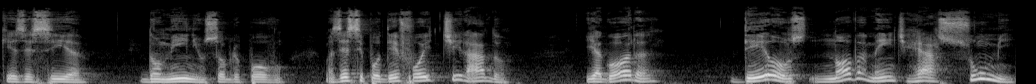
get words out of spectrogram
que exercia domínio sobre o povo. Mas esse poder foi tirado. E agora Deus novamente reassume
